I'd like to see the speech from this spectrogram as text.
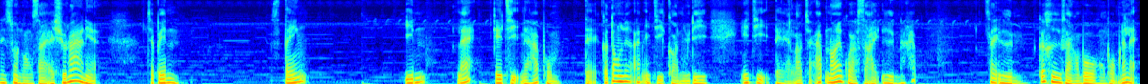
ในส่วนของสายอชูราเนี่ย จะเป็นสเต็งอินและเอจินะครับผม แต่ก็ต้องเลือกอัพเอจิก่อนอยู่ดีเอจิแต่เราจะอัพน้อยกว่าสายอื่นนะครับ สายอื่นก็คือสายคอมโบของผมนั่นแหละ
